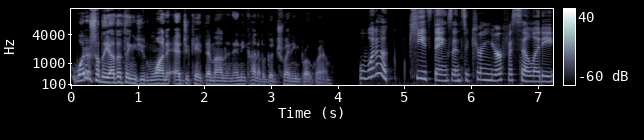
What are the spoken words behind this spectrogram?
What are some of the other things you'd want to educate them on in any kind of a good training program? Well, one of the key things in securing your facility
